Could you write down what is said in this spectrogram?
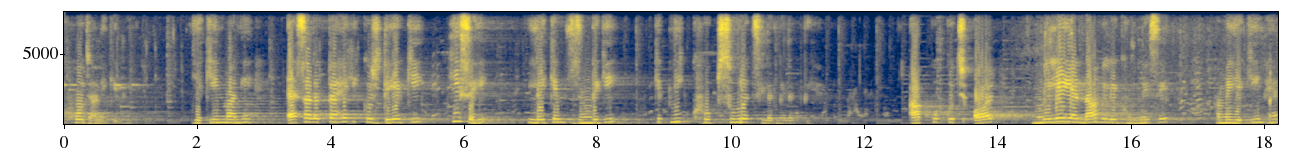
खो जाने के लिए। यकीन मानिए, ऐसा लगता है कि कुछ देर की ही सही, लेकिन ज़िंदगी कितनी खूबसूरत सी लगने लगती है। आपको कुछ और मिले या ना मिले घूमने से हमें यकीन है,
